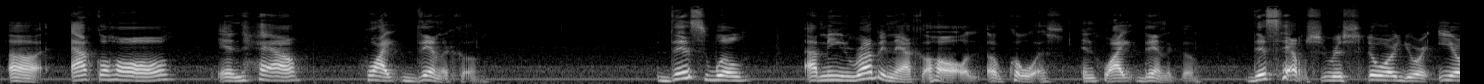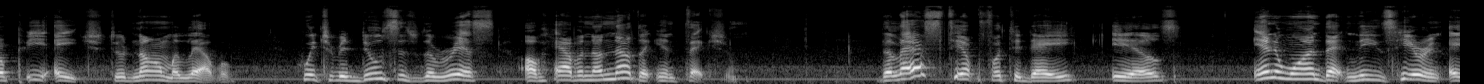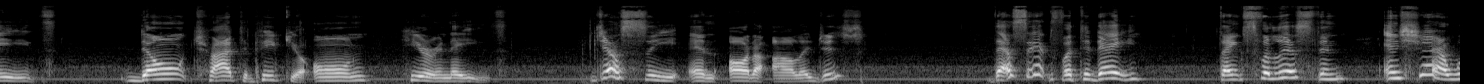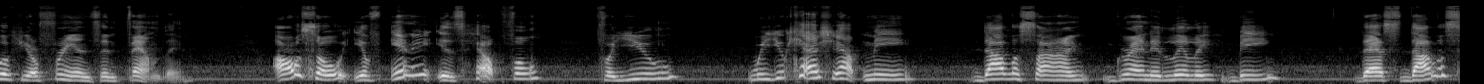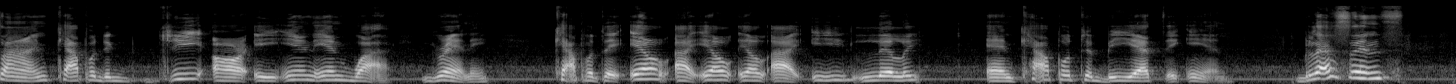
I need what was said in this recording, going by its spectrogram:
uh, alcohol and half white vinegar. This will, I mean, rubbing alcohol, of course, and white vinegar. This helps restore your ear pH to normal level, which reduces the risk of having another infection. The last tip for today is anyone that needs hearing aids, don't try to pick your own hearing aids. Just see an audiologist. That's it for today. Thanks for listening and share with your friends and family. Also, if any is helpful, for you, will you Cash App me dollar sign Granny Lillie B? That's dollar sign capital G R A N N Y Granny capital L I L L I E Lillie and capital B at the end. Blessings.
